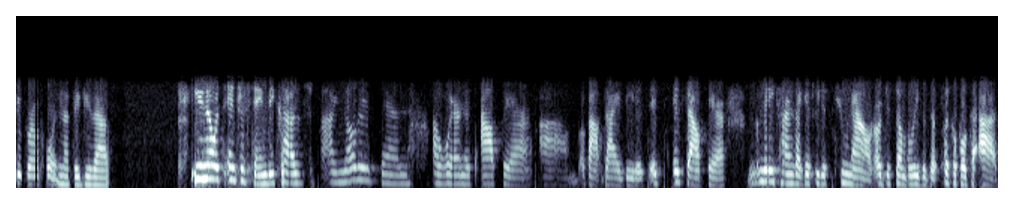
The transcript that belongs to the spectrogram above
super important that they do that. You know it's interesting because i know there's been awareness out there um, about diabetes. It's it's out there. Many times, I guess we just tune out or just don't believe it's applicable to us.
